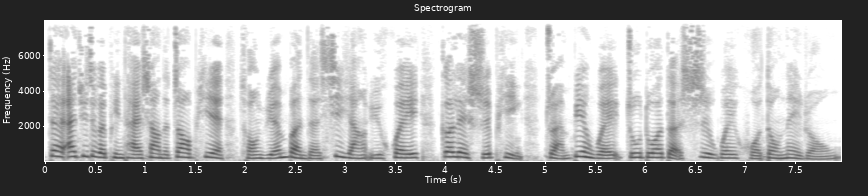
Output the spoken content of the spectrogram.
在 IG 这个平台上的照片，从原本的夕阳余晖、各类食品，转变为诸多的示威活动内容。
